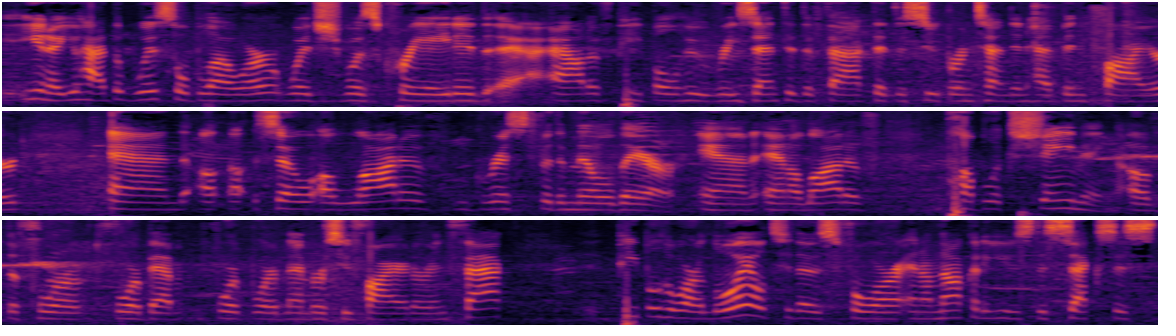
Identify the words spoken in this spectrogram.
you know, you had the whistleblower, which was created out of people who resented the fact that the superintendent had been fired. And uh, uh, so a lot of grist for the mill there, and, and a lot of public shaming of the four, four, four board members who fired her. In fact, people who are loyal to those four, and I'm not going to use the sexist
